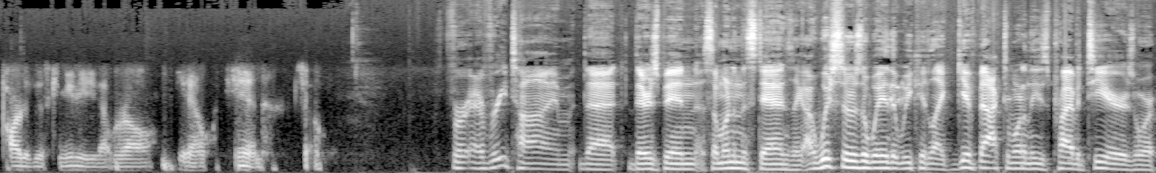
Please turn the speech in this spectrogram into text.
part of this community that we're all you know in for every time that there's been someone in the stands like i wish there was a way that we could like give back to one of these privateers or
